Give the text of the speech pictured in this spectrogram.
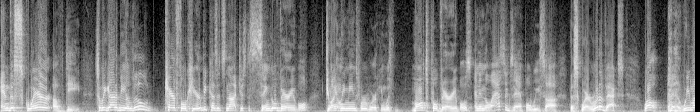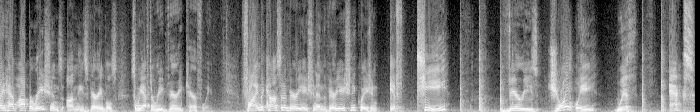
and the square of d. So we got to be a little careful here because it's not just a single variable. Jointly means we're working with multiple variables. And in the last example, we saw the square root of x. Well, we might have operations on these variables, so we have to read very carefully. Find the constant of variation and the variation equation if t varies jointly with x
